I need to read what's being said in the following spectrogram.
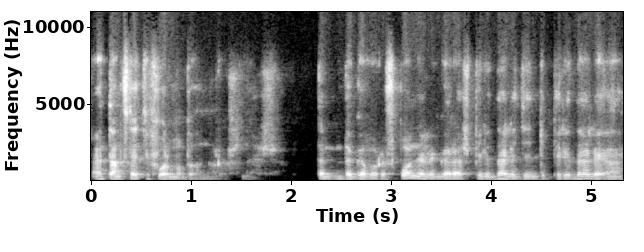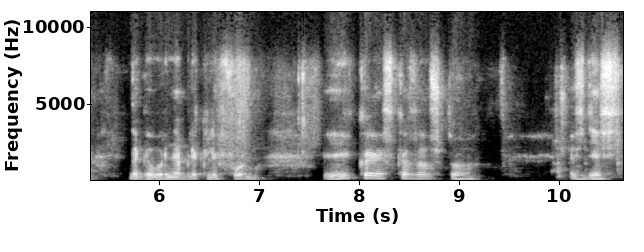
А там, кстати, форма была нарушена еще. Там договор исполнили, гараж передали, деньги передали, а договор не облекли в форму. И КС сказал, что здесь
